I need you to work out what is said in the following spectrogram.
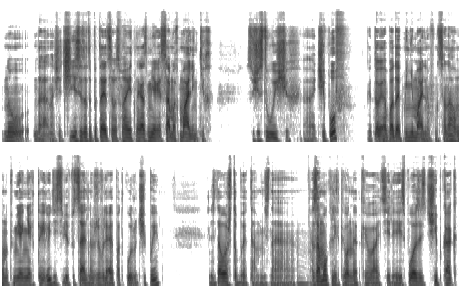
Ну, да, значит, если кто-то пытается посмотреть на размеры самых маленьких существующих э, чипов, которые обладают минимальным функционалом, ну, например, некоторые люди себе специально вживляют под кожу чипы для того, чтобы, там, не знаю, замок электронный открывать или использовать чип как,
